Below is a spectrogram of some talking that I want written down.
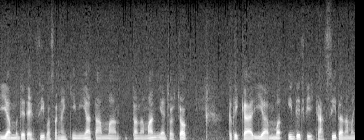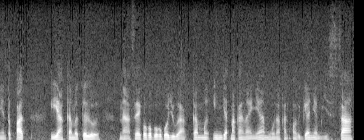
yang mendeteksi pasangan kimia taman, tanaman yang cocok. Ketika dia mengidentifikasi tanaman yang tepat, ia akan bertelur. Nah, seekor kupu-kupu juga akan menginjak makanannya menggunakan organ yang bisa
